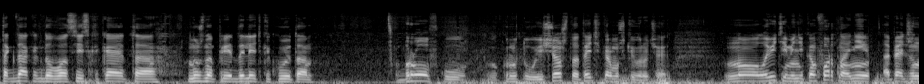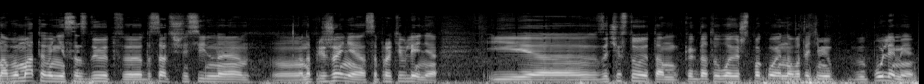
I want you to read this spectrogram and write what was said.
тогда, когда у вас есть какая-то, нужно преодолеть какую-то бровку крутую, еще что-то, эти кормушки выручают но ловить ими некомфортно. Они, опять же, на выматывании создают э, достаточно сильное напряжение, сопротивление. И э, зачастую, там, когда ты ловишь спокойно вот этими пулями,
